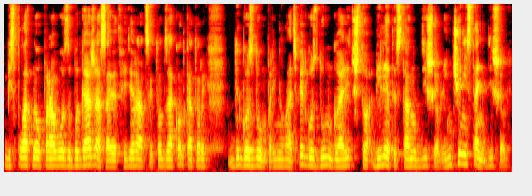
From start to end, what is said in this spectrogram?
бесплатного провоза багажа Совет Федерации. Тот закон, который Госдума приняла. А теперь Госдума говорит, что билеты станут дешевле. Ничего не станет дешевле.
